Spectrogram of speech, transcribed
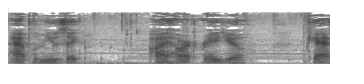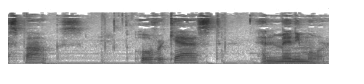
Apple Music, iHeartRadio, Castbox, Overcast, and many more.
